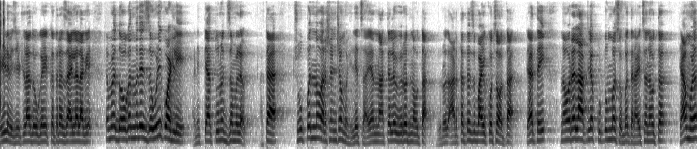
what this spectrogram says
फील्ड व्हिजिटला दोघं एकत्र जायला लागले. त्यामुळे दोघांमध्ये जवळीक वाढली आणि त्यातूनच जमलं. आता चोपन्न वर्षांच्या महिलेचा या नात्याला विरोध नव्हता. विरोध अर्थातच बायकोचा होता. त्यातही नवऱ्याला आपल्या कुटुंबासोबत राहायचं नव्हतं. त्यामुळं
